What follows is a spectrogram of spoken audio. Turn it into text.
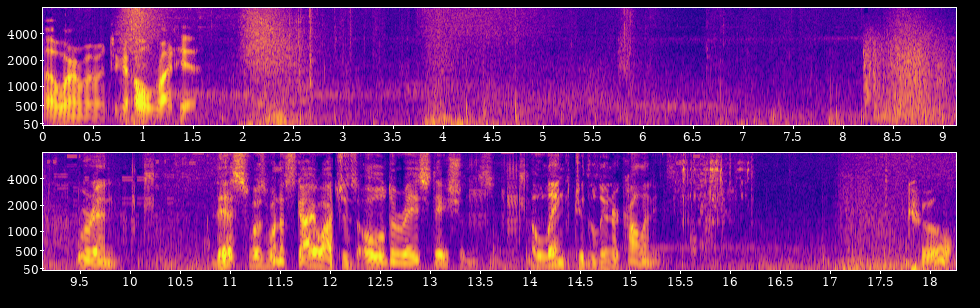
Oh, where am I meant to go? Oh, right here. We're in. This was one of Skywatch's old array stations, a link to the lunar colonies. Cool.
